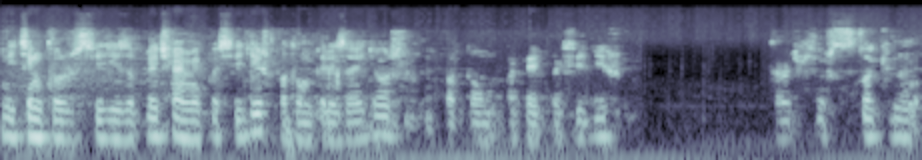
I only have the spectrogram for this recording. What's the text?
И Тим тоже сиди за плечами посидишь, потом перезайдешь, потом опять посидишь. Короче, все что. ГЦ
